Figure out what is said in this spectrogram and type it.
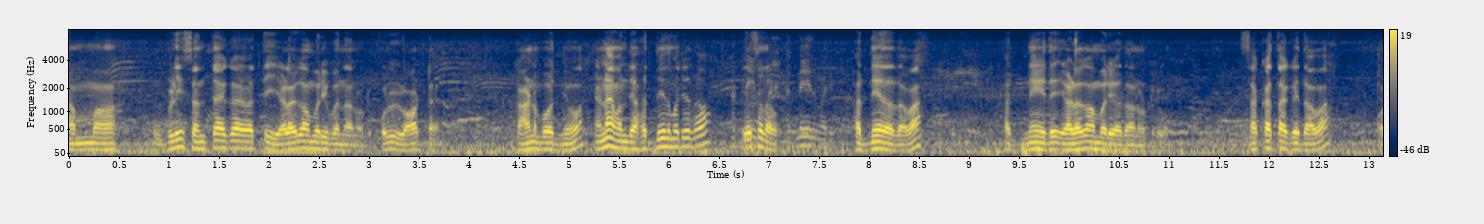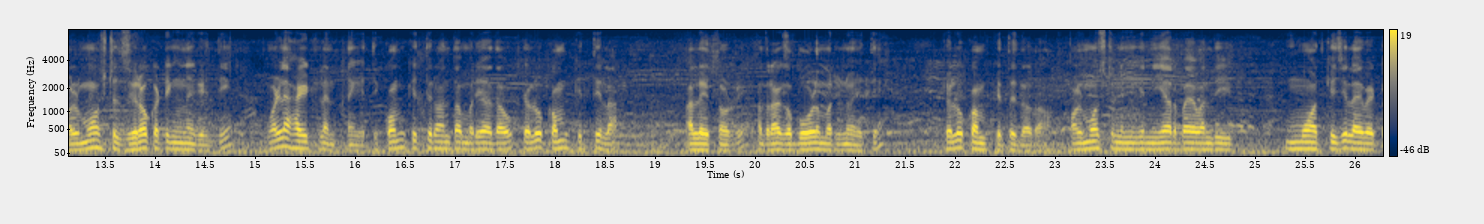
ನಮ್ಮ ಹುಬ್ಳಿ ಸಂತ್ಯಾಗ ಇವತ್ತು ಎಳಗ ಮರಿ ಬಂದ ನೋಡಿ ಫುಲ್ ಲಾಟ್ ಕಾಣ್ಬೋದು ನೀವು. ಅಣ್ಣ ಒಂದು ಹದಿನೈದು ಮರಿ ಅದಾವ? ಎಷ್ಟು ಅದಾವ? ಹದಿನೈದು ಅದಾವ? ಹದಿನೈದು ಎಳಗ ಮರಿ ಅದಾವ ನೋಡ್ರಿ ಸಖತ್ತಾಗಿದ್ದಾವ ಆಲ್ಮೋಸ್ಟ್ ಝೀರೋ ಕಟ್ಟಿಂಗ್ನಾಗ ಐತಿ ಒಳ್ಳೆ ಹೈಟ್ ಲೆಂತ್ನಾಗ ಐತಿ ಕೊಂಬ್ ಕಿತ್ತಿರೋಂಥ ಮರಿ ಅದಾವು ಕೆಲವು ಕೊಂಬ್ ಕಿತ್ತಿಲ್ಲ. ಅಲ್ಲೈತೆ ನೋಡ್ರಿ ಅದ್ರಾಗ ಬೋಳು ಮರಿನೂ ಐತಿ. ಕೆಲವು ಕೊಂಬ್ ಕಿತ್ತಿದ್ದಾವೆ. ಆಲ್ಮೋಸ್ಟ್ ನಿಮಗೆ ನಿಯರ್ ಬೈ ಒಂದು ಮೂವತ್ತು ಕೆ ಜಿ ಲೈವೇಟ್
